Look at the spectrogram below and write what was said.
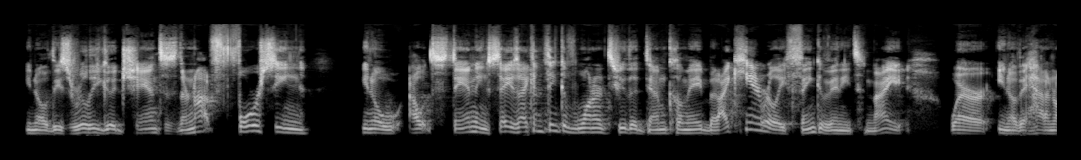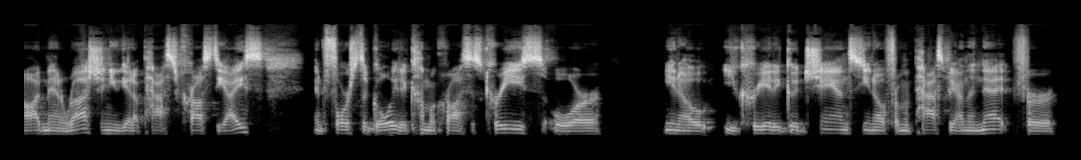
you know these really good chances they're not forcing you know, outstanding saves. I can think of one or two that Demko made, but I can't really think of any tonight where, you know, they had an odd man rush and you get a pass across the ice and force the goalie to come across his crease or, you know, you create a good chance, you know, from a pass beyond the net for,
